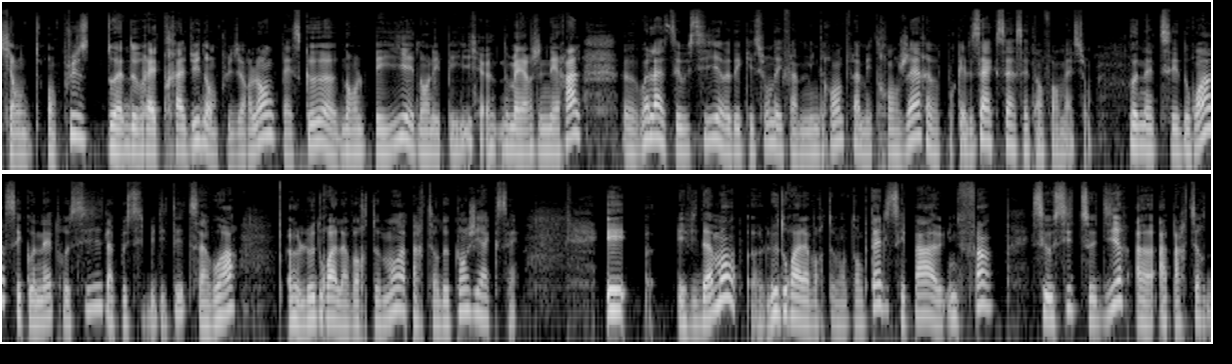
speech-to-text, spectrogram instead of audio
qui en, plus devrait être traduit dans plusieurs langues parce que euh, dans le pays et dans les pays de manière générale, euh, voilà, c'est aussi euh, des questions des femmes migrantes, femmes étrangères, pour qu'elles aient accès à cette information. Connaître ses droits, c'est connaître aussi la possibilité de savoir le droit à l'avortement à partir de quand j'y ai accès. Et évidemment, le droit à l'avortement en tant que tel, c'est pas une fin, c'est aussi de se dire à partir de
